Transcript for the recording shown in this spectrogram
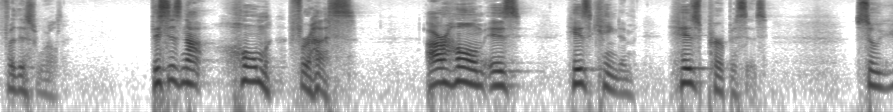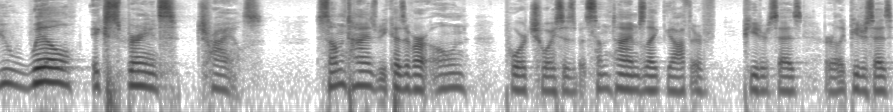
for this world. This is not home for us. Our home is His kingdom, His purposes. So you will experience trials, sometimes because of our own poor choices, but sometimes, like the author of Peter says, or like Peter says,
